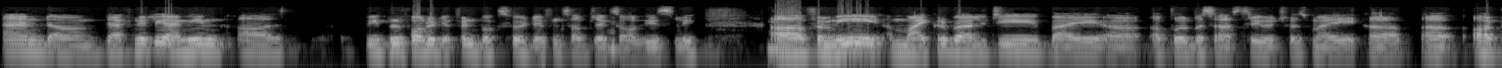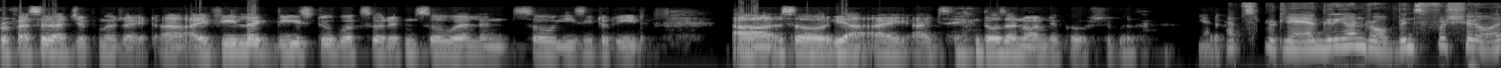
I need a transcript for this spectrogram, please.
And um, definitely, I mean, uh, people follow different books for different subjects, obviously. Uh, for me, microbiology by uh, Apoorva Sastry, which was my uh, uh, our professor at Jipmer, right? Uh, I feel like these two books were written so well and so easy to read. Uh, so yeah, I, I'd say those are non-negotiable. Yeah, Yeah. absolutely. I agree on Robbins for sure.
